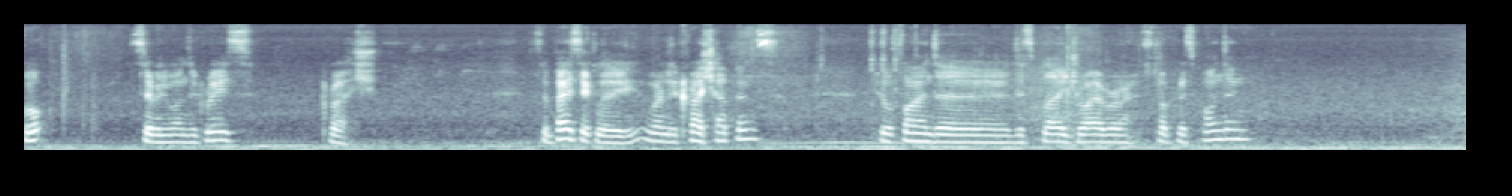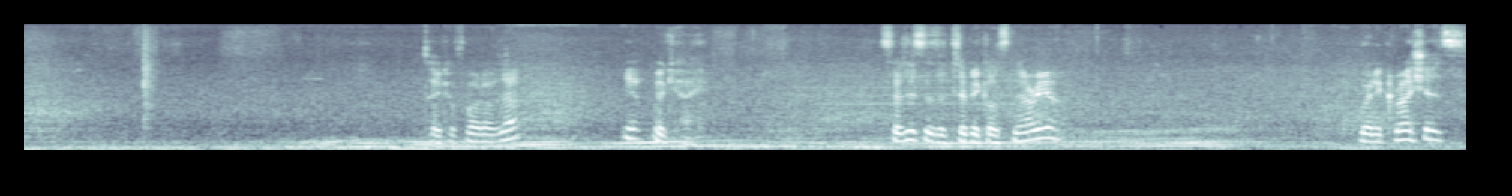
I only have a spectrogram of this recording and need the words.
Oh, 71 degrees. Crash. So basically, when the crash happens, you'll find the display driver stop responding take a photo of that. Yep, okay. So this is a typical scenario. When it crashes,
